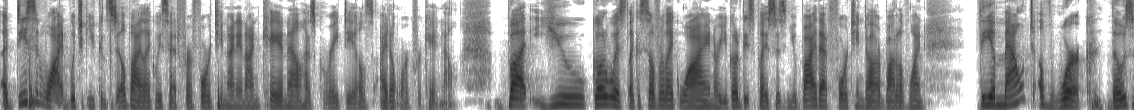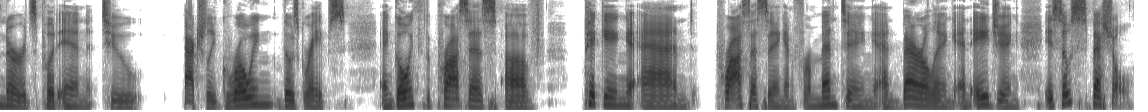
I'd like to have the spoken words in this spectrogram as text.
a decent wine, which you can still buy, like we said, for $14.99. K&L has great deals. I don't work for K&L. But you go to a, like a Silver Lake wine, or you go to these places and you buy that $14 bottle of wine. The amount of work those nerds put in to actually growing those grapes and going through the process of picking and processing and fermenting and barreling and aging is so special.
